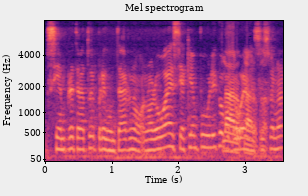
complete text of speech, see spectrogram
siempre trato de preguntar, no, no lo voy a decir aquí en público, pero bueno, eso suena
